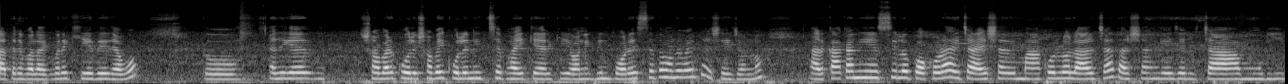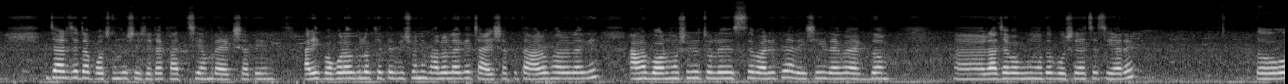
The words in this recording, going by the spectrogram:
রাতের বেলা একবারে খেয়ে দিয়ে যাব। তো এদিকে সবার কোলে, সবাই কোলে নিচ্ছে ভাইকে আর কি। অনেক দিন পরে এসছে তো আমাদের বাড়িতে, সেই জন্য। আর কাকা নিয়ে এসেছিল পকোড়া, এই চায়ের সাথে মা করল লাল চা, তার সঙ্গে এই যে চা, মুড়ি, যার যেটা পছন্দ সে সেটা খাচ্ছি আমরা একসাথে। আর এই পকোড়াগুলো খেতে ভীষণই ভালো লাগে, চায়ের সাথে তো আরও ভালো লাগে। আমার বর্মশাইও চলে এসছে বাড়িতে, আর এসেই দেখো একদম রাজাবাবুর মতো বসে আছে চেয়ারে। তো ও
